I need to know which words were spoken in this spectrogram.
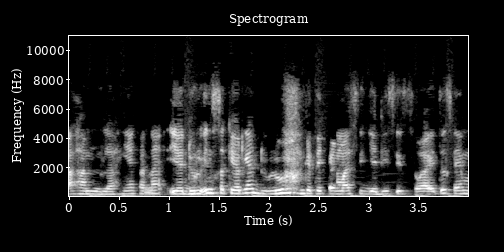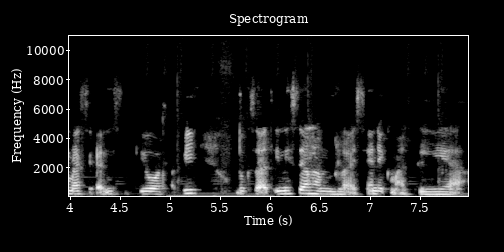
alhamdulillahnya karena ya dulu insecure-nya dulu. Ketika masih jadi siswa itu saya merasakan insecure. Tapi untuk saat ini sih alhamdulillah saya nikmati ya.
